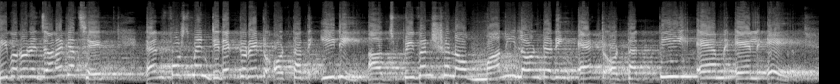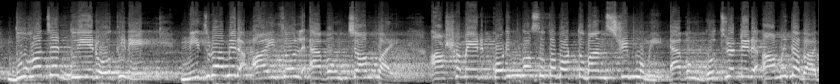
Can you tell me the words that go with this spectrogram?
বিবরণে জানা গেছে, এনফোর্সমেন্ট ডিরেক্টরেট, অর্থাৎ ইডি আজ prevention of money laundering act, অর্থাৎ পিএমএলএ দু হাজার দুইয়ের অধীনে মিজোরামের আইজল এবং চাম্পাই, আসামের করিমগঞ্জ তথা বর্তমান শ্রীভূমি এবং গুজরাটের আহমেদাবাদ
